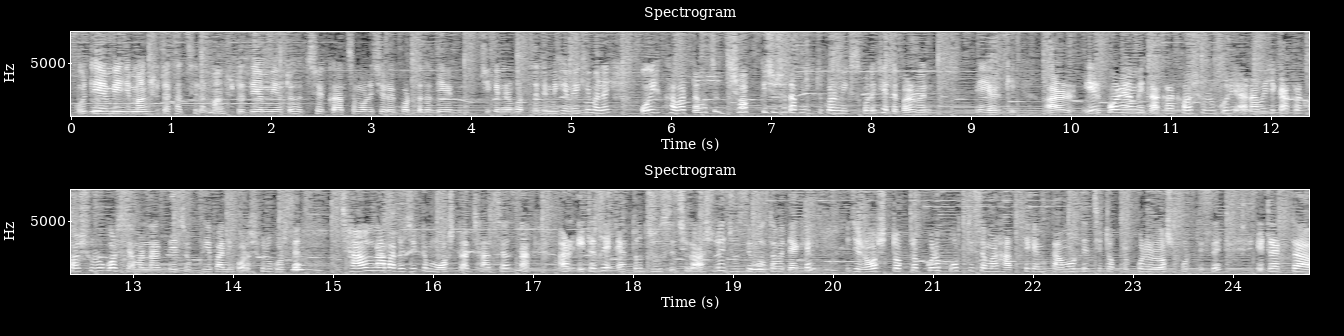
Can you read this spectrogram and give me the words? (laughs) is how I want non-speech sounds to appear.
ওইটাই আমি যে মাংসটা খাচ্ছিলাম মাংসটা দিয়ে আমি ওটা হচ্ছে কাঁচা মরিচের ওই ভর্তাটা দিয়ে চিকেনের ভর্তা দিয়ে মেখে মেখে মানে ওই খাবারটা হচ্ছে সব কিছুর সাথে আপনি একটু করে মিক্স করে খেতে পারবেন। এই আর কি। আর এরপরে আমি কাঁকড়া খাওয়া শুরু করি। আর আমি যে কাঁকড়া খাওয়া শুরু করছি, আমার নাক দিয়ে চোখ দিয়ে পানি পড়া শুরু করছে। ঝাল না বাট যে একটা মশলার ঝাল ঝাল না, আর এটা যে এত জুসি ছিল, আসলে জুসি বলতে হবে, দেখেন, এই যে রস টপ টপ করে পড়তেছে আমার হাত থেকে, আমি কামড় দিচ্ছি, টপ টপ করে রস পড়তেছে। এটা একটা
